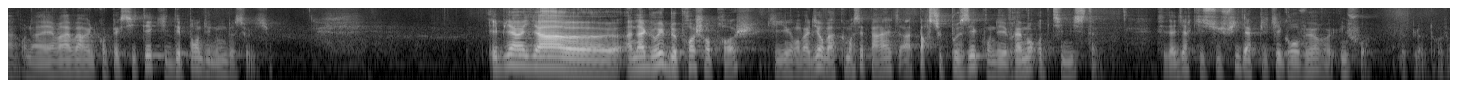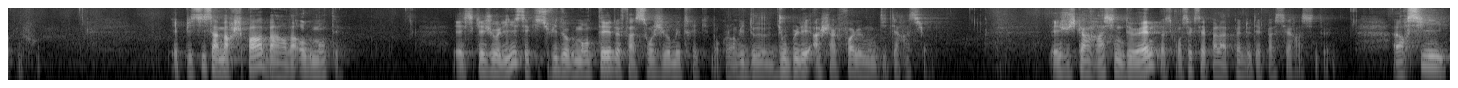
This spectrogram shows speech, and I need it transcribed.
Hein, on va avoir une complexité qui dépend du nombre de solutions. Eh bien, il y a euh, un algorithme de proche en proche qui, on va dire, on va commencer par, par supposer qu'on est vraiment optimiste. C'est-à-dire qu'il suffit d'appliquer Grover une fois, le bloc Grover une fois. Et puis si ça ne marche pas, bah, on va augmenter. Et ce qui est joli, c'est qu'il suffit d'augmenter de façon géométrique. Donc on a envie de doubler à chaque fois le nombre d'itérations. Et jusqu'à racine de n, parce qu'on sait que ce n'est pas la peine de dépasser racine de n. Alors si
